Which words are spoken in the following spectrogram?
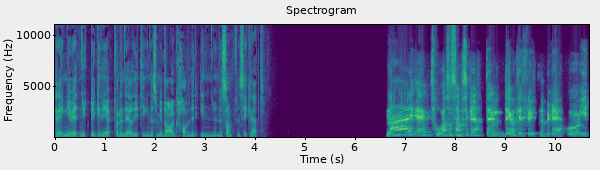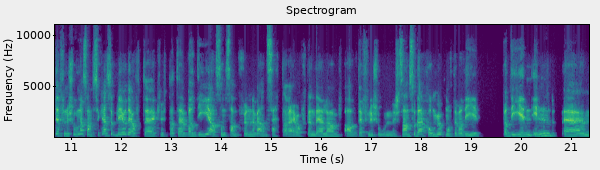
trenger vi et nytt begrep for en del av de tingene som i dag havner innunder samfunnssikkerhet? Nei, jeg tror, altså samfunnssikkerhet det, det, er jo et litt flytende begrep. og I definisjonen av samfunnssikkerhet så blir jo det ofte knytta til verdier som samfunnet verdsetter. er jo ofte en del av, av definisjonen. ikke sant? Så Der kommer jo på en måte verdi, verdien inn. Um,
